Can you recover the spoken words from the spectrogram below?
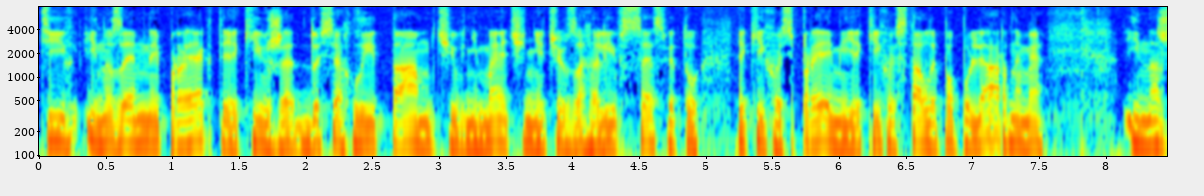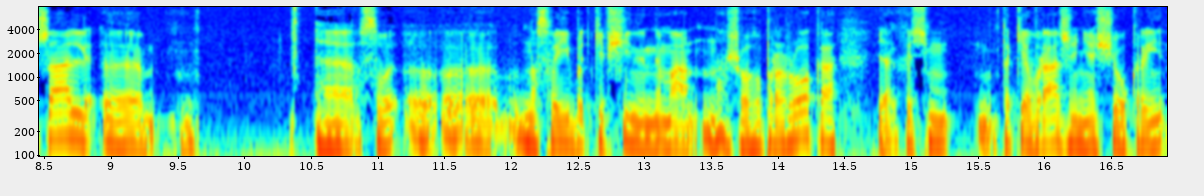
ті іноземні проекти, які вже досягли там, чи в Німеччині, чи взагалі всесвіт світу, якихось премій, якихось стали популярними. І, на жаль, е, е, е, на своїй батьківщині нема нашого пророка. Якось таке враження, що Украї...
